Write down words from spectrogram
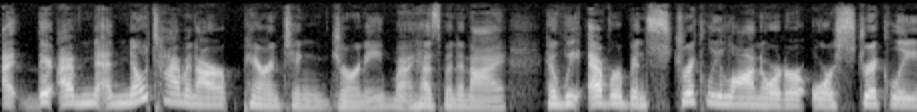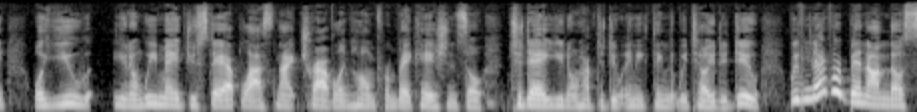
I, there, I've n- no time in our parenting journey, my husband and I, have we ever been strictly law and order or strictly, well, you, you know, we made you stay up last night traveling home from vacation, so today you don't have to do anything that we tell you to do. We've never been on those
